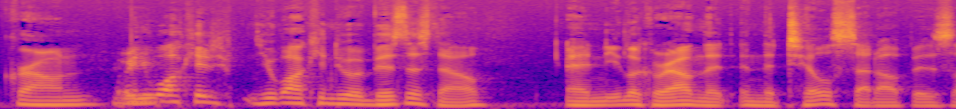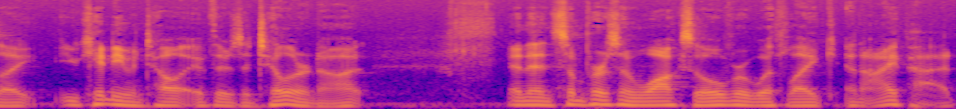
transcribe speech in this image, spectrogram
grown When you walk in, you walk into a business now, and you look around, the, and the till setup is like you can't even tell if there's a till or not. And then some person walks over with like an iPad,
